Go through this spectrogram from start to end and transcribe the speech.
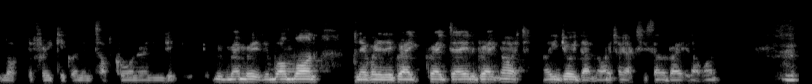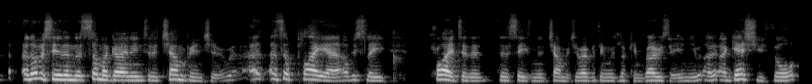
look the free kick went in top corner, and we remember it the one-one, and everybody had a great, great day and a great night. I enjoyed that night. I actually celebrated that one. And obviously, then the summer going into the championship, as a player, obviously prior to the, the season of the championship, everything was looking rosy, and you, I, I guess you thought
